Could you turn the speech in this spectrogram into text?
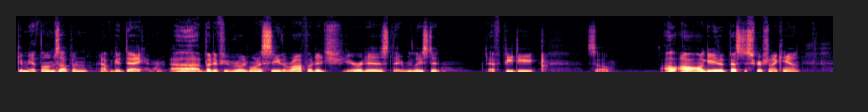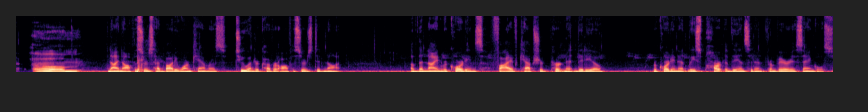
give me a thumbs up and have a good day. Uh, but if you really want to see the raw footage, here it is. They released it, FPD. So I'll, I'll, I'll give you the best description I can. Um, Nine officers had body worn cameras, two undercover officers did not. Of the nine recordings, five captured pertinent video, recording at least part of the incident from various angles.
